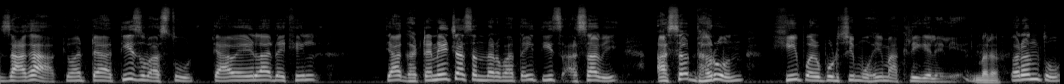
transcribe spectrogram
जागा किंवा त्या तीच वास्तू त्यावेळेला देखील त्या घटनेच्या संदर्भातही तीच असावी असं धरून ही पुढची मोहीम आखली गेलेली आहे. परंतु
